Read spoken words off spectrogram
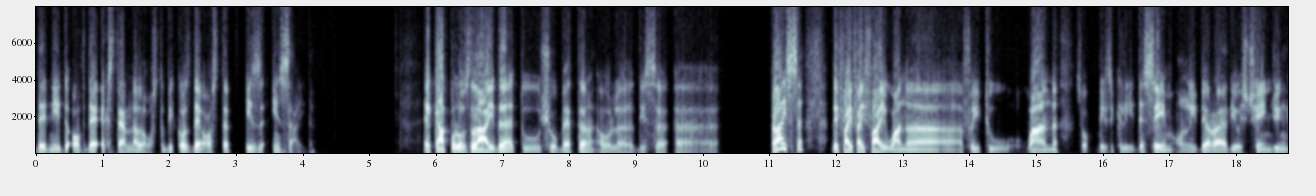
the need of the external host because the host is inside. A couple of slides to show better all uh, this uh, price. The 5551321, uh, so basically the same, only the radio is changing.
